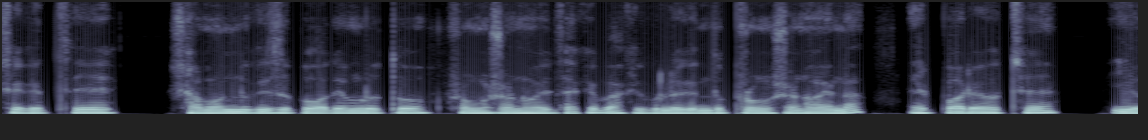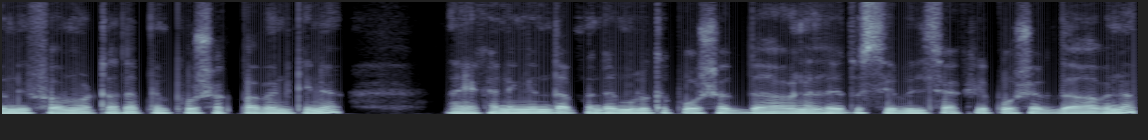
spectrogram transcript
সেক্ষেত্রে সামান্য কিছু পদে মূলত প্রমোশন হয়ে থাকে, বাকিগুলো কিন্তু প্রমোশন হয় না। এরপরে হচ্ছে ইউনিফর্ম অর্থাৎ আপনি পোশাক পাবেন কিনা। এখানে কিন্তু আপনাদের মূলত পোশাক দেওয়া হবে না, যেহেতু সিভিল চাকরি পোশাক দেওয়া হবে না,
